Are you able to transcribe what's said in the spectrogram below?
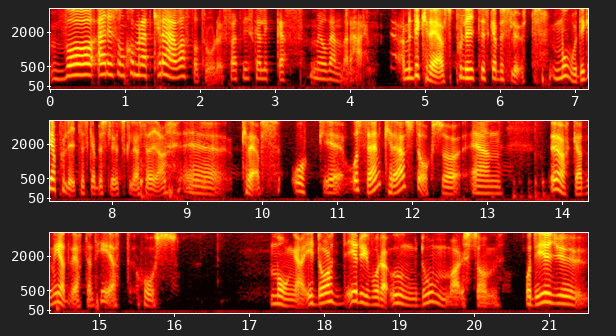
Vad är det som kommer att krävas då tror du för att vi ska lyckas med att vända det här? Ja, men det krävs politiska beslut, modiga politiska beslut skulle jag säga, eh, krävs. Och, eh, och sen krävs det också en ökad medvetenhet hos många. Idag är det ju våra ungdomar som, och det är ju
